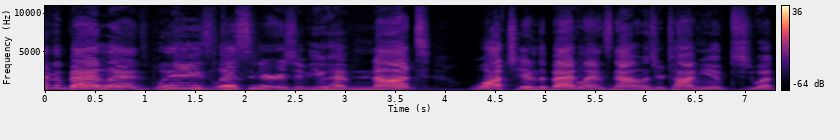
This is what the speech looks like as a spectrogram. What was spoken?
In the Badlands! Please, listeners, if you have not watched In the Badlands, now is your time. You have t- what, uh,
